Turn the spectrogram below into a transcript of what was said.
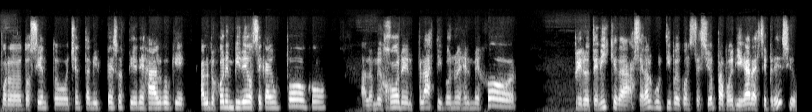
por 280 mil pesos tienes algo que a lo mejor en video se cae un poco, a lo mejor el plástico no es el mejor, pero tenéis que hacer algún tipo de concesión para poder llegar a ese precio.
